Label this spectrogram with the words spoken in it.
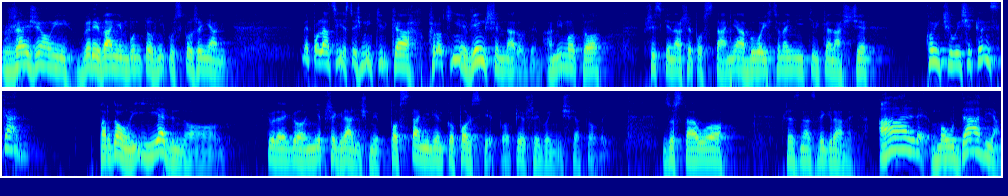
rzezią i wyrywaniem buntowników z korzeniami. My Polacy jesteśmy kilkakrotnie większym narodem, a mimo to wszystkie nasze powstania, a było ich co najmniej kilkanaście, kończyły się klęskami. Pardon, i jedno, którego nie przegraliśmy, powstanie wielkopolskie po I wojnie światowej, zostało przez nas wygrane. Ale Mołdawian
